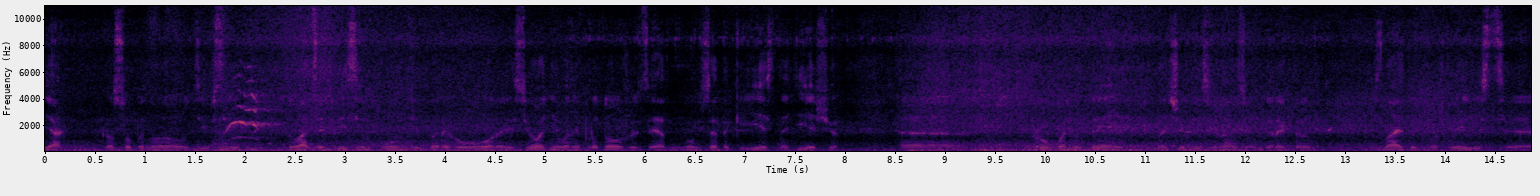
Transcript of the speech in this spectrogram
Як особливо ці всі 28 пунктів, переговори. Сьогодні вони продовжуються. Ну, все-таки є надія, що е, група людей на чолі з фінансовим директором знайдуть можливість е,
